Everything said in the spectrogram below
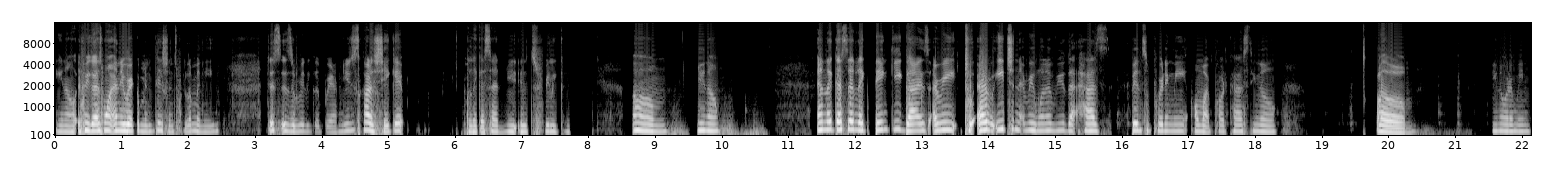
you know if you guys want any recommendations for lemonade this is a really good brand. You just gotta shake it but like i said you, it's really good. Um you know and like i said like thank you guys every to every each and every one of you that has been supporting me on my podcast you know um you know what i mean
